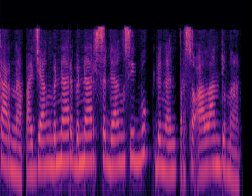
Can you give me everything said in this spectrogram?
karena Pajang benar-benar sedang sibuk dengan persoalan Demak.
